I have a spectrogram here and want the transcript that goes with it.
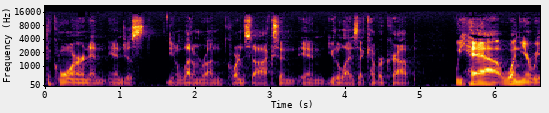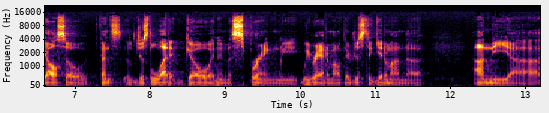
the corn and and just you know let them run corn stalks and and utilize that cover crop. We have one year we also fenced just let it go, and in the spring we we ran them out there just to get them on the on the uh,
